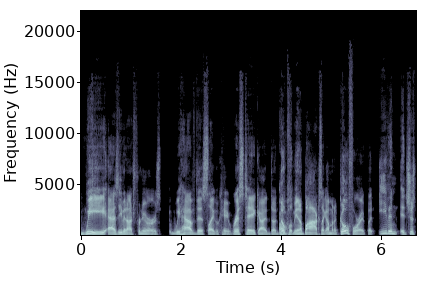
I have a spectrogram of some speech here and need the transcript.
we as even entrepreneurs, we have this like, okay, risk take. I don't, don't Oh. put me in a box. Like I'm going to go for it. But even it's just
